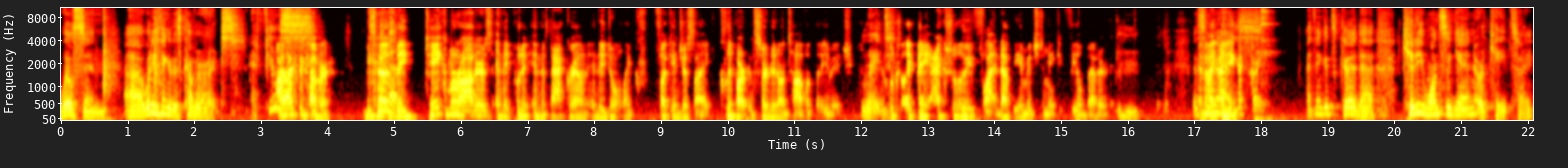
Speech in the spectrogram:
Wilson. Uh, what do you think of this cover art? It feels. I like the cover because not they take Marauders and they put it in the background and they don't like fucking just like clip art inserted on top of the image. Right. It looks like they actually flattened out the image to make it feel better. Mhm. It's and I, I think nice. it's great. I think it's good. Uh, Kitty once again, or Kate, sorry,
